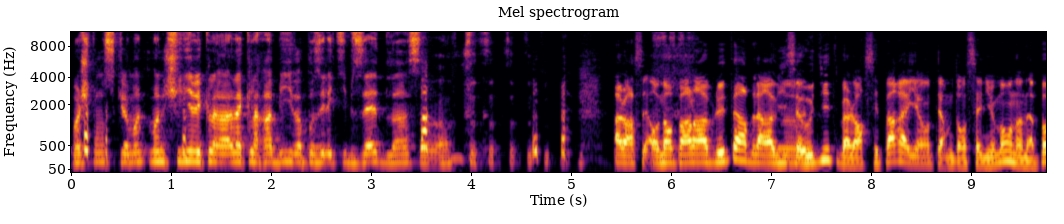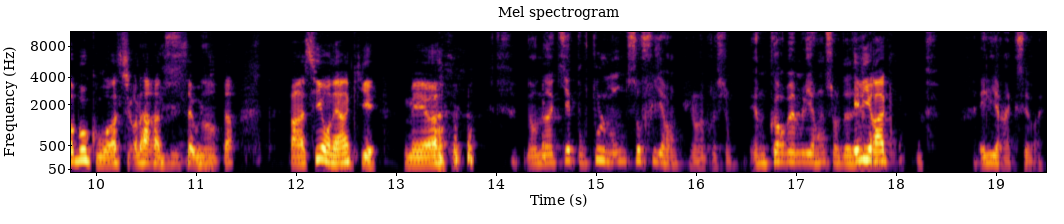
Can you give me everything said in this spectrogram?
Moi, je pense que Mancini avec l'Arabie, la, il va poser l'équipe Z. Là, ça alors, on en parlera plus tard de l'Arabie Saoudite. Mais alors, c'est pareil. Hein, en termes d'enseignement, on n'en a pas beaucoup hein, sur l'Arabie Saoudite. Hein. Enfin, si, on est inquiet. Mais. Euh, mais on est inquiet pour tout le monde, sauf l'Iran, j'ai l'impression. Et encore même l'Iran sur le deuxième. Et l'Irak. Et l'Irak, c'est vrai.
